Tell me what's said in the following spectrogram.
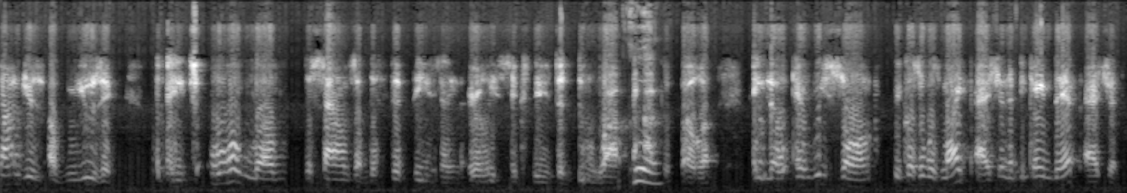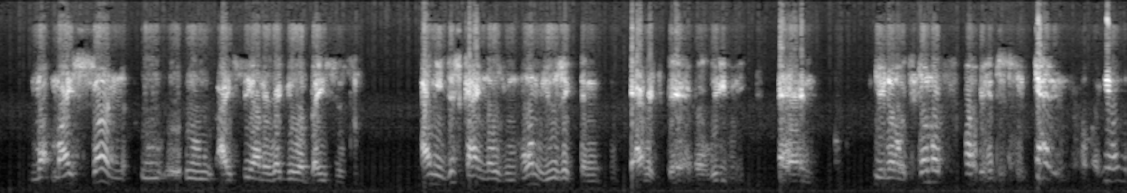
genres of music, but they all love the sounds of the 50s and early 60s, the doo-wop, the Cool. acapella. They know every song because it was my passion. It became their passion. My, my son, who, who I see on a regular basis, I mean, this guy knows more music than the average bear, believe me. And, you know, it's so much fun to say, Dad, you know,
